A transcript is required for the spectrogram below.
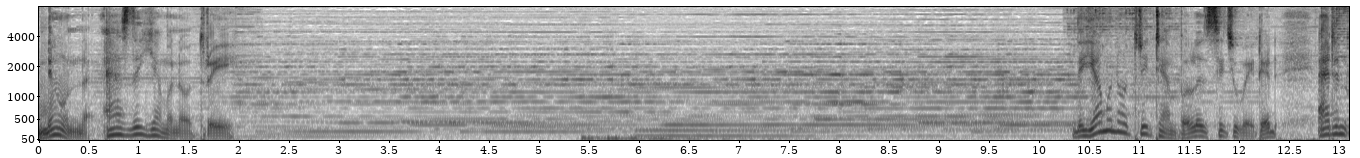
known as the Yamunotri. The Yamunotri temple is situated at an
